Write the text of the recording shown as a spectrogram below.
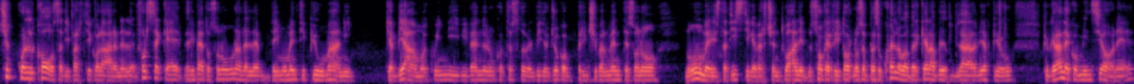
c'è qualcosa di particolare, nel... forse che, ripeto, sono uno dei momenti più umani che abbiamo e quindi vivendo in un contesto dove il videogioco principalmente sono numeri, statistiche, percentuali, so che ritorno sempre su quello, ma perché la, la, la mia più, più, grande convinzione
